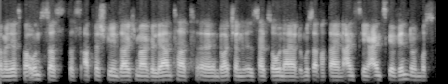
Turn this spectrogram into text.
wenn man jetzt bei uns das, das Abwehrspielen, sage ich mal, gelernt hat, äh, in Deutschland ist es halt so, naja, du musst einfach dein 1 gegen 1 gewinnen und musst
